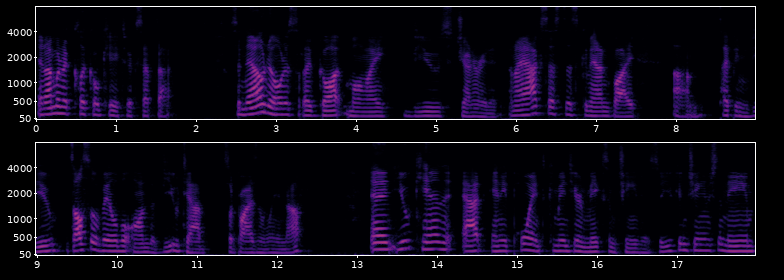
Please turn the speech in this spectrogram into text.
And I'm going to click OK to accept that. So now notice that I've got my views generated. And I access this command by um, typing view. It's also available on the view tab, surprisingly enough. And you can, at any point, come in here and make some changes. So you can change the name,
